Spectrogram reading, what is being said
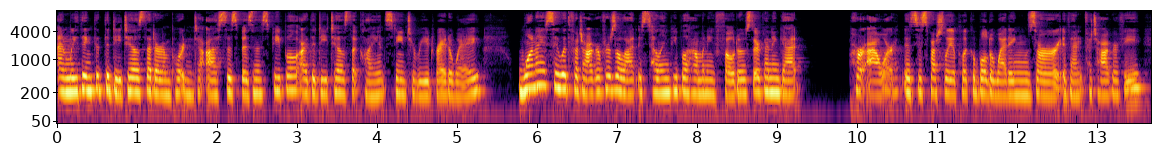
And we think that the details that are important to us as business people are the details that clients need to read right away. One I see with photographers a lot is telling people how many photos they're going to get per hour. It's especially applicable to weddings or event photography.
